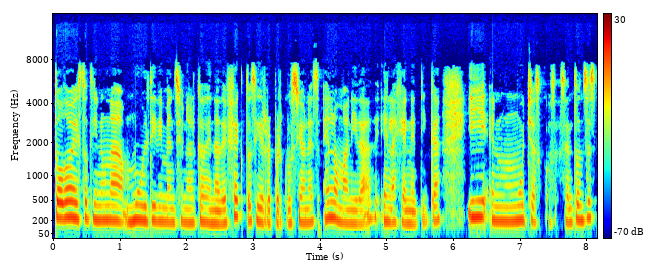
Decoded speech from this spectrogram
todo esto tiene una multidimensional cadena de efectos y repercusiones en la humanidad, en la genética y en muchas cosas. Entonces,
